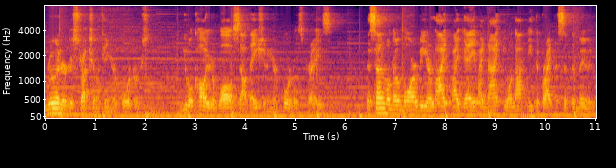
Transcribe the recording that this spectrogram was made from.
ruin or destruction within your borders. You will call your walls salvation and your portals praise. The sun will no more be your light by day, by night you will not need the brightness of the moon.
